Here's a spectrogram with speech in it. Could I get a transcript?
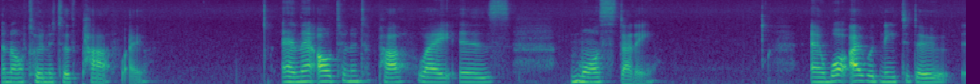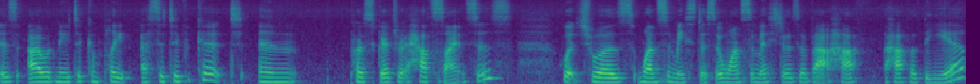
an alternative pathway. And that alternative pathway is more study. And what I would need to do is I would need to complete a certificate in postgraduate health sciences, which was one semester. So one semester is about half half of the year.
